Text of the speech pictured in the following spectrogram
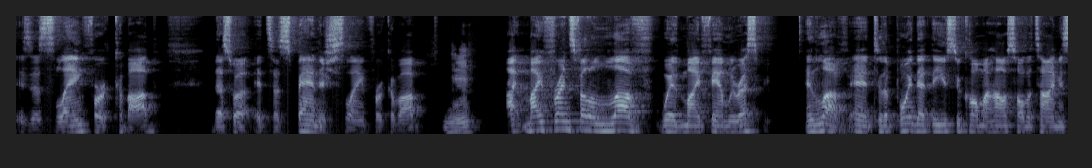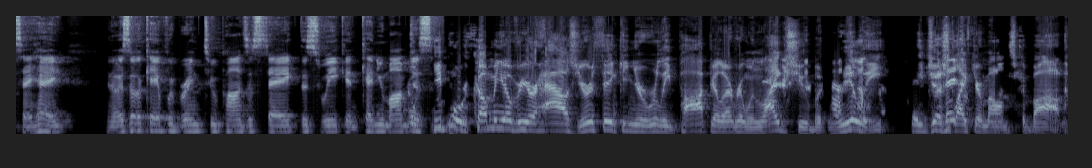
is a slang for kebab. That's what it's a Spanish slang for kebab. Mm-hmm. I, my friends fell in love with my family recipe and love, and to the point that they used to call my house all the time and say, "Hey, you know, is it okay if we bring two pounds of steak this week? And can you, mom, just people are coming over your house? You're thinking you're really popular, everyone likes you, but really they just they, like your mom's kebab.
